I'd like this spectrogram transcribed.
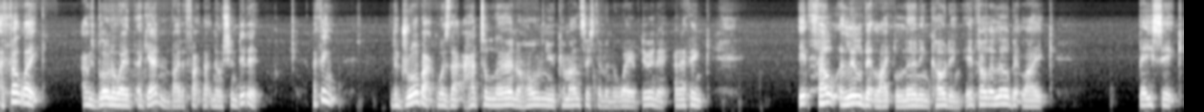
I felt like I was blown away again by the fact that Notion did it. I think the drawback was that I had to learn a whole new command system and a way of doing it. And I think it felt a little bit like learning coding. It felt a little bit like basic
